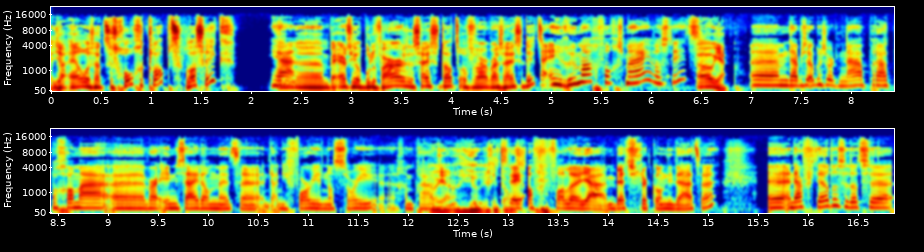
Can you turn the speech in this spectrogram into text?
Jaël is uit de school geklapt, las ik. Ja. In, uh, bij RTL Boulevard zei ze dat? Of waar, waar zei ze dit? Ja, in Rumach volgens mij was dit. Oh ja. Um, daar hebben ze ook een soort napraatprogramma... Uh, waarin zij dan met uh, ja, die For You Not Sorry gaan praten. Oh ja, heel irritant. Twee afgevallen ja, bachelorkandidaten. en daar vertelde ze dat ze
